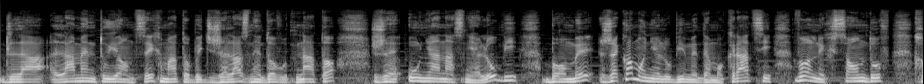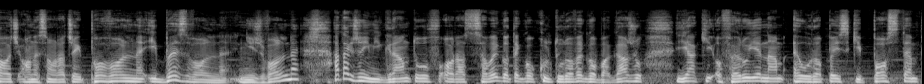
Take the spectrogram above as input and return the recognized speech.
Dla lamentujących ma to być żelazny dowód na to, że Unia nas nie lubi, bo my rzekomo nie lubimy demokracji, wolnych sądów, choć one są raczej powolne i bezwolne niż wolne, a także imigrantów oraz całego tego kulturowego bagażu, jaki oferuje nam europejski postęp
